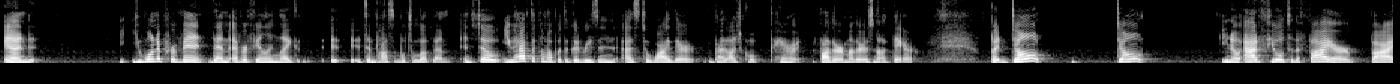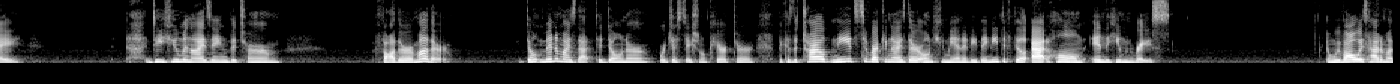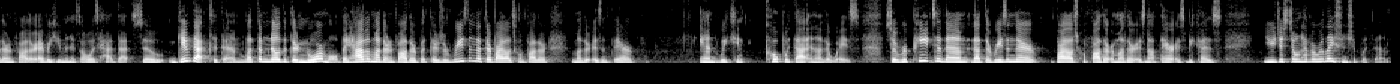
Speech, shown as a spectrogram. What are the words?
and you want to prevent them ever feeling like it, it's impossible to love them. And so you have to come up with a good reason as to why their biological parent, father or mother is not there. But don't don't you know add fuel to the fire by dehumanizing the term father or mother. Don't minimize that to donor or gestational carrier because the child needs to recognize their own humanity. They need to feel at home in the human race. And we've always had a mother and father. Every human has always had that. So give that to them. Let them know that they're normal. They have a mother and father, but there's a reason that their biological father mother isn't there. And we can cope with that in other ways. So repeat to them that the reason their biological father or mother is not there is because you just don't have a relationship with them.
